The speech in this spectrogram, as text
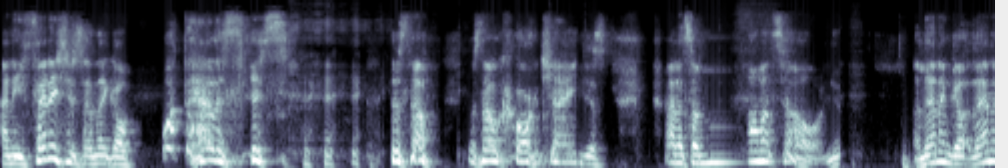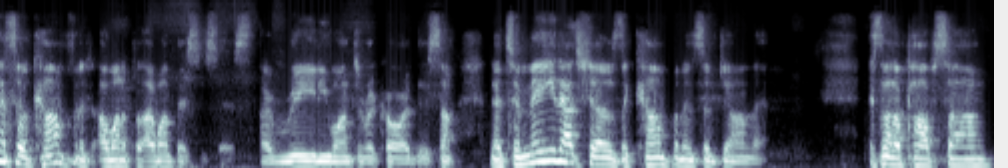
and he finishes and they go, "What the hell is this?" there's no, there's no chord changes, and it's a monotone. And then I go, then it's so confident. I want to, I want this. He says, "I really want to record this song." Now, to me, that shows the confidence of John Lennon. It's not a pop song.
